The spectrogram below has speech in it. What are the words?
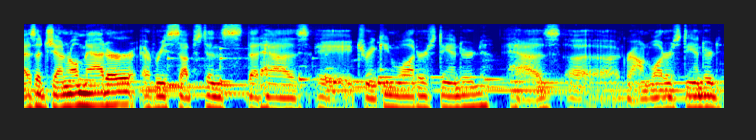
As a general matter, every substance that has a drinking water standard has a groundwater standard.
